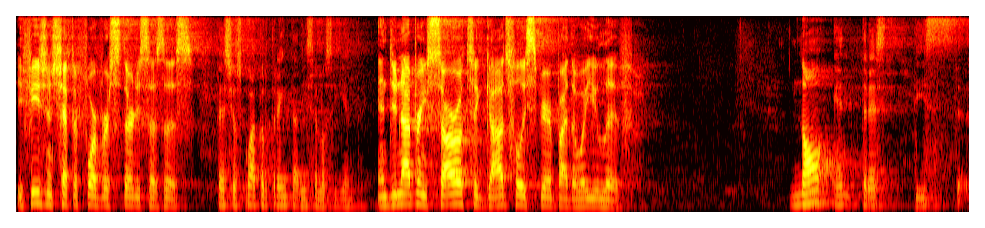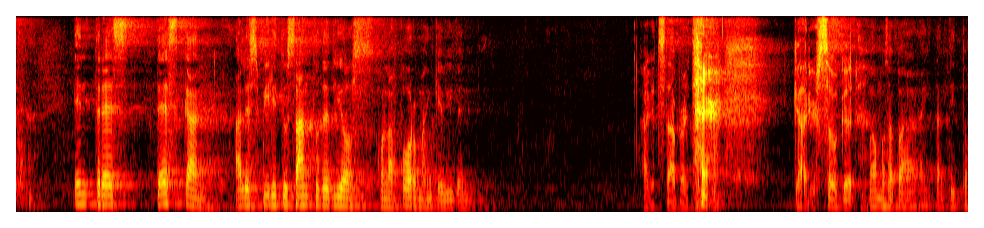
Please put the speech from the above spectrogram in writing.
Ephesians chapter 4 verse 30 says this, Efesios 4:30 dice lo siguiente. and do not bring sorrow to God's Holy Spirit by the way you live. No, entristezcan al Espíritu Santo de Dios con la forma en que viven. I could stop right there. God, you're so good. Vamos a parar ahí tantito.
